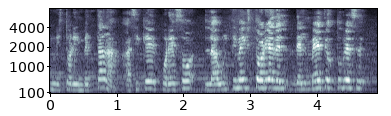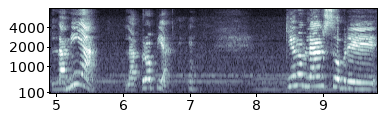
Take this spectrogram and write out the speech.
una historia inventada. Así que por eso la última historia del, del mes de octubre es la mía, la propia. Quiero hablar sobre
